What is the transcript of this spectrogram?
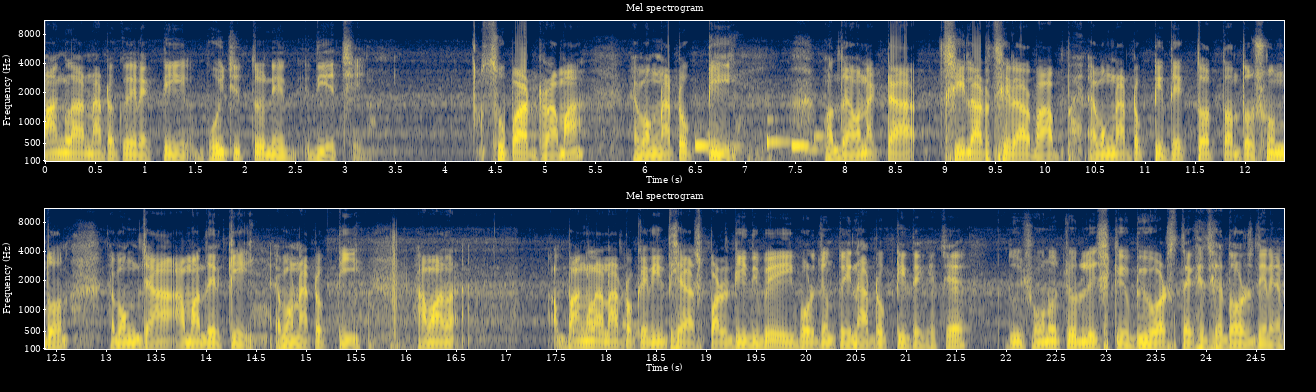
বাংলা নাটকের একটি বৈচিত্র্য দিয়েছে। সুপার ড্রামা এবং নাটকটি মধ্যে অনেকটা থ্রিলার থ্রিলার ভাব এবং নাটকটি দেখতে অত্যন্ত সুন্দর এবং যা আমাদেরকে এবং নাটকটি আমার বাংলা নাটকের ইতিহাস পাল্টিয়ে দিবে। এই পর্যন্ত এই নাটকটি দেখেছে দুইশো উনচল্লিশকে ভিউয়ার্স দেখেছে দশ দিনের।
